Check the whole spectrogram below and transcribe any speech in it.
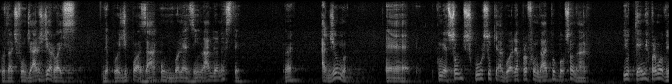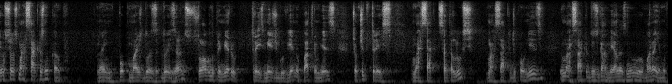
os latifundiários, de heróis, depois de posar com um bonezinho lá do MST. Né? A Dilma é, começou o discurso que agora é aprofundado por Bolsonaro. E o Temer promoveu seus massacres no campo. Né? Em pouco mais de dois, dois anos, logo no primeiro três meses de governo, quatro meses, tinham tido três. O massacre de Santa Lúcia, o massacre de Coniza e o massacre dos Gamelas no Maranhão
